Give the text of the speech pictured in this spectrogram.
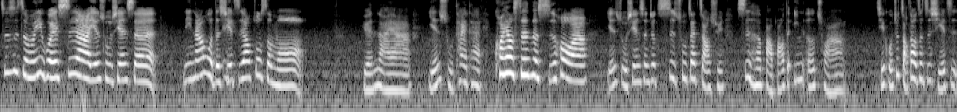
这是怎么一回事啊，鼹鼠先生？你拿我的鞋子要做什么？原来啊，鼹鼠太太快要生的时候啊。鼹鼠先生就四处在找寻适合宝宝的婴儿床，结果就找到这只鞋子。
